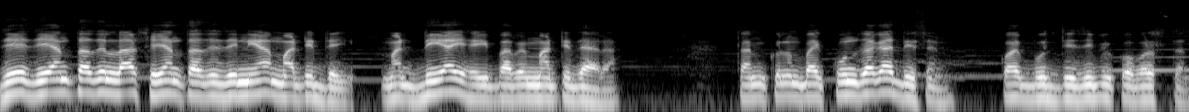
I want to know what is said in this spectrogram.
যে যে আন্তাজে লাশ, সেই আন্তাজে যে নিয়ে মাটি দেই। মাটি দিয়াই এইভাবে মাটি দেয় এরা। তো আমি বললাম ভাই, কোন জায়গায় দিয়েছেন কয়, বুদ্ধিজীবী কবরস্থান।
